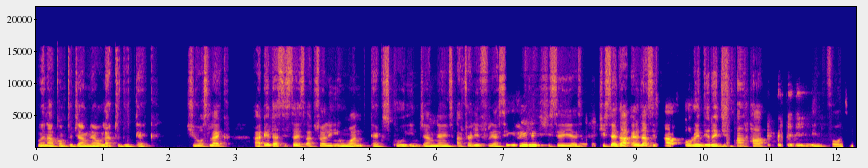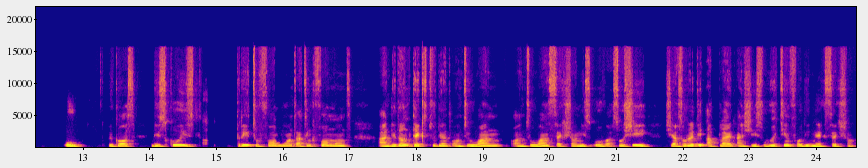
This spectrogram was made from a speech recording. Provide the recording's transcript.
when I come to Germany, I would like to do tech. She was like, her elder sister is actually in one tech school in Germany it's actually free. I said, really? She said, yes. She said her elder sister already registered her in for the school because the school is three to four months, I think four months, and they don't take students until one until one section is over. So she she has already applied and she's waiting for the next section.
